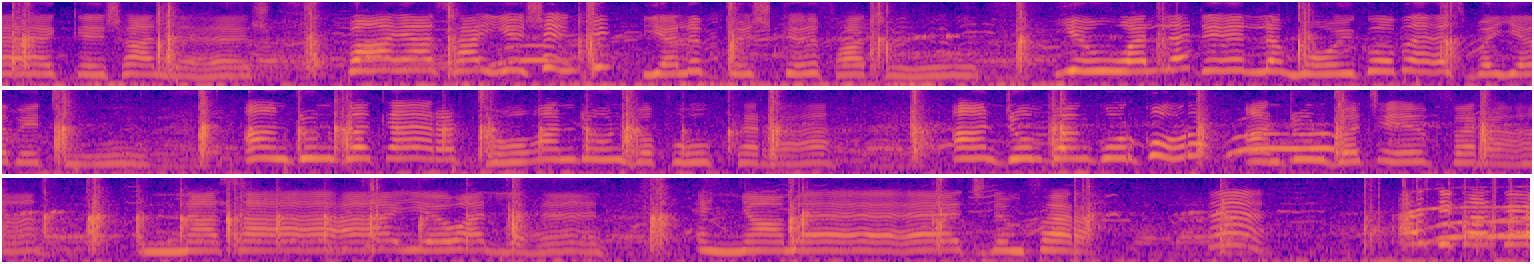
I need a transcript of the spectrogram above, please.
ትቀሰቅሻለሽ ባያሳየሽ እንጂ የልብሽ ክፋቱ ይወለድ የለም ወይ ጎበዝ በየቤቱ አንዱን በቀረርቶ አንዱን በፉከራ አንዱን በንጉርጉሮ አንዱን በጭፈራ እናሳየዋለን። እኛ መች ልንፈራ? እስቲ ቀጥያ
